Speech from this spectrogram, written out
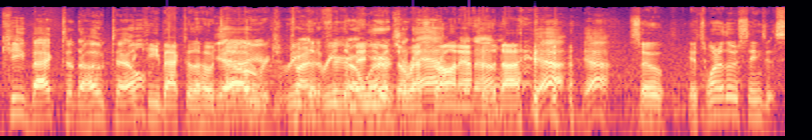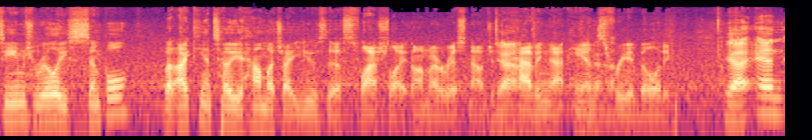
key back to the hotel. the key back to the hotel, Yeah, you're re- trying read, to the, read the menu at the restaurant at, after the dive. yeah, yeah. So it's one of those things that seems really simple, but I can't tell you how much I use this flashlight on my wrist now, just Yeah. having that hands-free ability. Yeah, and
